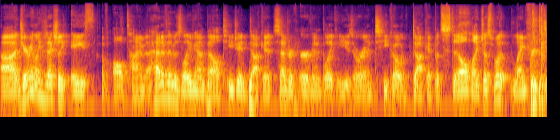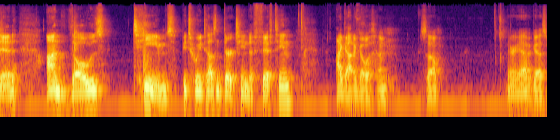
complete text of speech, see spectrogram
Uh, Jeremy Langford is actually eighth of all time. Ahead of him is Le'Veon Bell, T.J. Duckett, Cedric Irvin, Blake Ezor, and Tico Duckett. But still, like just what Langford did on those teams between 2013 to 15, I gotta go with him. So there you have it, guys.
